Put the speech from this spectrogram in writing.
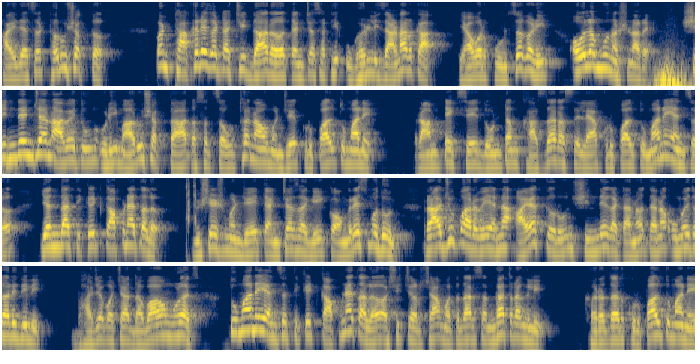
फायद्याचं ठरू शकतं. पण ठाकरे गटाची दारं त्यांच्यासाठी उघडली जाणार का? यावर पुढचं गणित अवलंबून असणार आहे. शिंदेच्या नावेतून उडी मारू शकतात असं चौथं नाव म्हणजे कृपाल तुमाने. रामटेकचे दोन टर्म खासदार असलेल्या कृपाल तुमाने यांचं यंदा तिकीट कापण्यात आलं. विशेष म्हणजे त्यांच्या जागी काँग्रेसमधून राजू पारवे यांना आयात करून शिंदे गटानं त्यांना उमेदवारी दिली. भाजपच्या दबावामुळेच तुमाने यांचं तिकीट कापण्यात आलं अशी चर्चा मतदारसंघात रंगली. खरं तर कृपाल तुमाने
